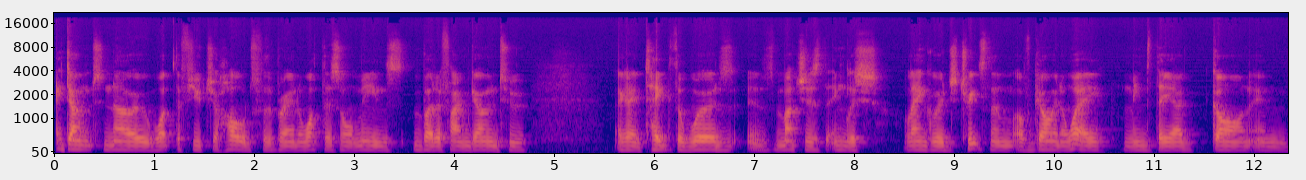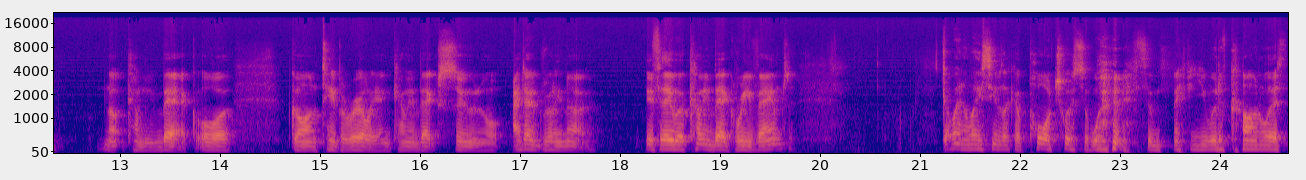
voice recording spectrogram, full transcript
I don't know what the future holds for the brand or what this all means. But if I'm going to, again, take the words as much as the English language treats them of going away, means they are gone and not coming back, or gone temporarily and coming back soon, or I don't really know. If they were coming back revamped, going away seems like a poor choice of words. So maybe you would have gone with,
